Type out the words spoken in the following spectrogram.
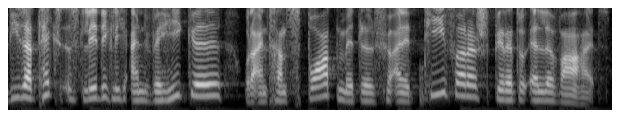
dieser Text ist lediglich ein Vehikel oder ein Transportmittel für eine tiefere spirituelle Wahrheit.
